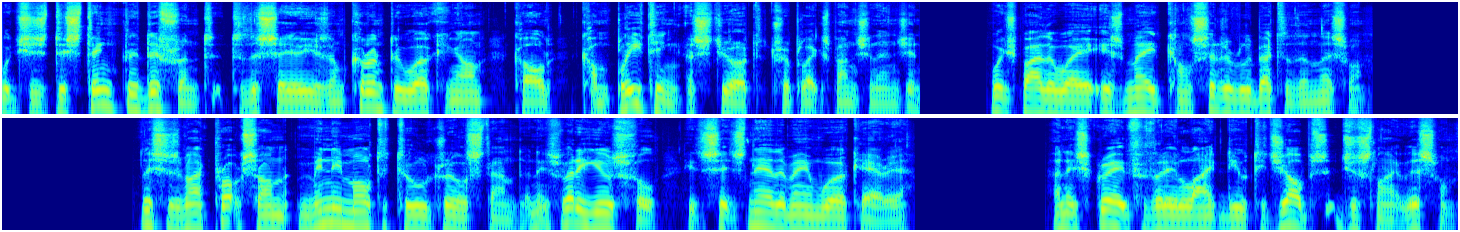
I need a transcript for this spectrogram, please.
which is distinctly different to the series I'm currently working on called Completing a Stuart Triple Expansion Engine, which, by the way, is made considerably better than this one. This is my Proxxon Mini Motor Tool drill stand, and it's very useful. It sits near the main work area, and it's great for very light duty jobs, just like this one.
